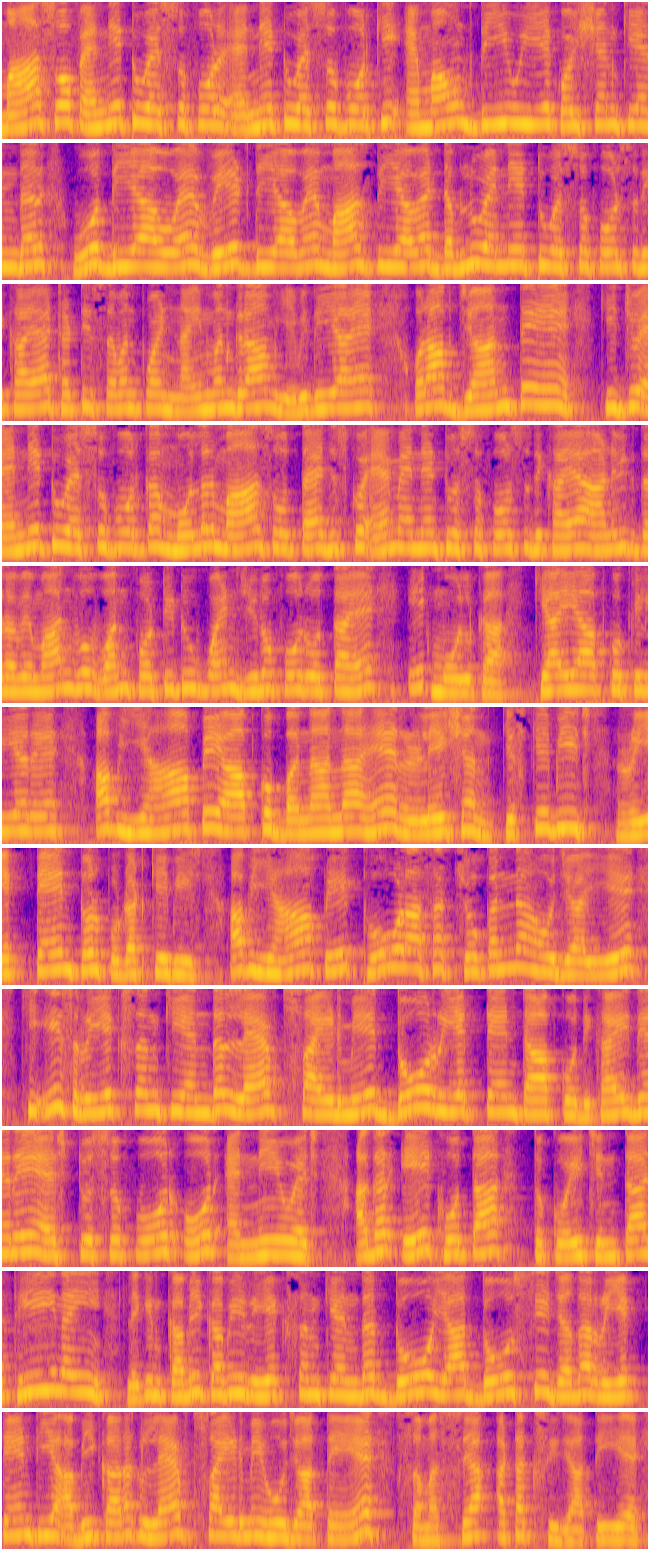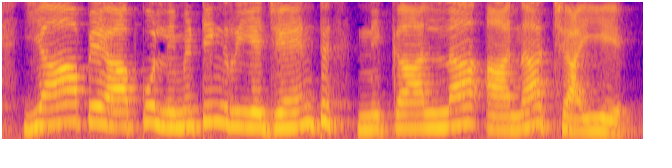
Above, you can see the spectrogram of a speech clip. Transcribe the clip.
मास ऑफ़ Na2SO4 Na2SO4 की अमाउंट दी हुई है क्वेश्चन के अंदर, वो दिया हुआ है वेट दिया हुआ है मास दिया हुआ है WNA2SO4 से दिखाया है 37.91 ग्राम ये भी दिया है। और आप जानते हैं कि जो Na2SO4 का मोलर मास होता है, जिसको MNA2SO4 से दिखाया आणविक द्रव्यमान, वो 142.04 होता है एक मोल का। क्या ये आपको क्लियर है? अब यहाँ पे आपको बनाना है रिलेशन किसके बीच? रिएक्टेंट और प्रोडक्ट के बीच। अब यहाँ पे थोड़ा सा चौकन्ना हो जाइए कि इस रिएक्शन के अंदर लेफ़्ट साइड में दो रिएक्टेंट आपको दिखाई दे रहे हैं H2SO4 और NaOH अगर एक होता तो कोई चिंता थी नहीं, लेकिन कभी कभी रिएक्शन के अंदर दो या दो से ज़्यादा रिएक्टेंट या अभिकारक लेफ़्ट साइड में हो जाते हैं, समस्या अटक सी जाती है। यहाँ पे आपको लिमिटिंग रिएजेंट निकालना आना चाहिए।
